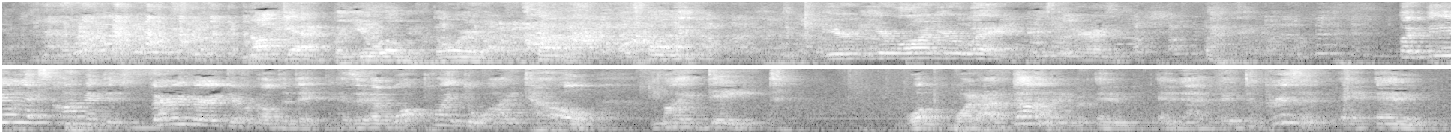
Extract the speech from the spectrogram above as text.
Yeah. Not yet, but you will be. Don't worry about it. It's coming. It's coming. You're, you're on your way. based on your answer. But being an ex-convict is very, very difficult to date because at what point do I tell my date what what I've done and, and, and have been to prison? And, and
